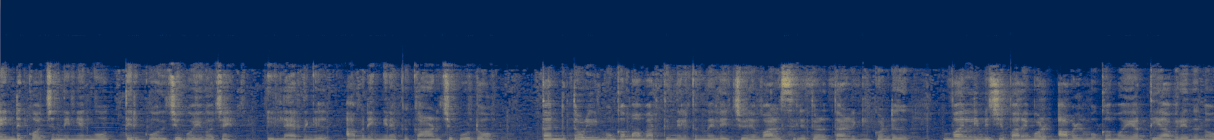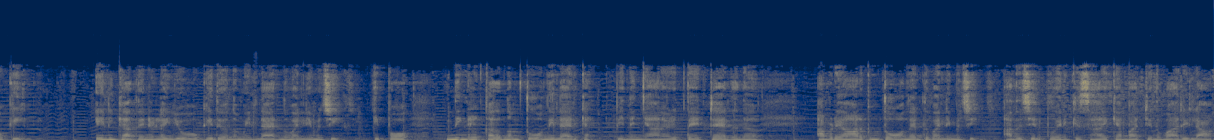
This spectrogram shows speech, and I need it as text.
എന്റെ കൊച്ചൻ നിന്നെ അങ്ങ് ഒത്തിരി കൊതിച്ചു പോയി കൊച്ചെ. ഇല്ലായിരുന്നെങ്കിൽ അവൻ എങ്ങനെയൊക്കെ കാണിച്ചു കൂട്ടോ? തന്റെ തൊഴിൽ മുഖം അമർത്തി നിൽക്കുന്ന ലച്ചുവിനെ വാത്സല്യത്തോടെ തഴുകിക്കൊണ്ട് വല്യമിച്ച് പറയുമ്പോൾ അവൾ മുഖമുയർത്തി അവരെ ഒന്ന് നോക്കി. എനിക്കതിനുള്ള യോഗ്യതയൊന്നും ഇല്ലായിരുന്നു വല്യമ്മച്ചി. ഇപ്പോൾ നിങ്ങൾക്കതൊന്നും തോന്നില്ലായിരിക്കാം. പിന്നെ ഞാനൊരു തെറ്റായിരുന്നെന്ന് അവിടെ ആർക്കും തോന്നരുത് വല്യമ്മച്ചി. അത് ചിലപ്പോൾ എനിക്ക് സഹായിക്കാൻ പറ്റിയെന്ന് വരില്ല.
